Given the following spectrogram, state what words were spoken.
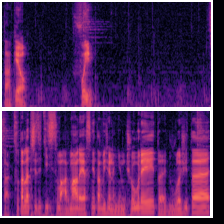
Tak jo. Fuj. Tak, co tahle 30 tisícová armáda, jasně ta vyžene Němčoury, to je důležité.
